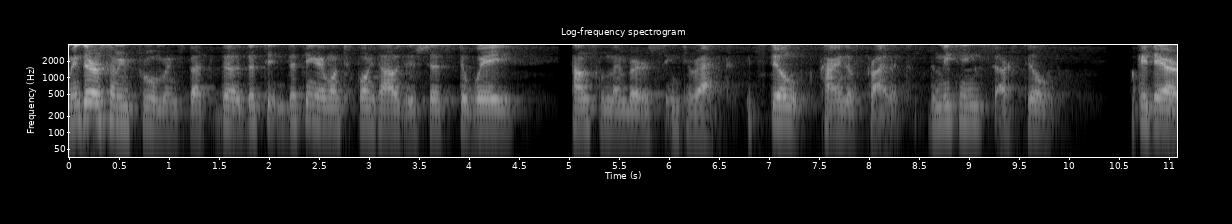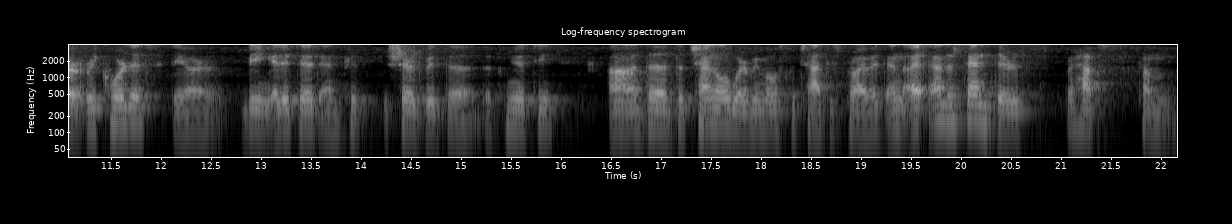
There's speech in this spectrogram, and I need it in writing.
I mean, there are some improvements, but the the th- the thing I want to point out is just the way council members interact. It's still kind of private. The meetings are still okay. They are recorded. They are being edited and pre- shared with the, the community uh, the the channel where we mostly chat is private, and I understand there's perhaps some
